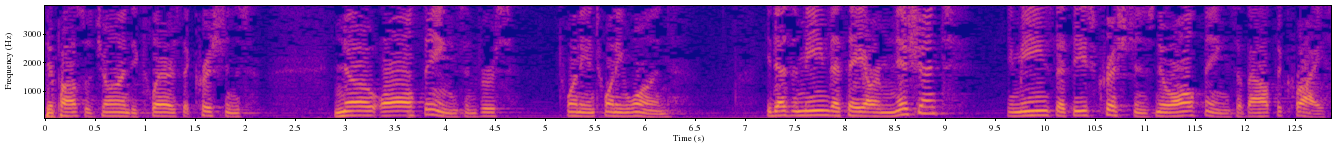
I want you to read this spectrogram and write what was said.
The Apostle John declares that Christians know all things in verse 20 and 21. He doesn't mean that they are omniscient. He means that these Christians know all things about the Christ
